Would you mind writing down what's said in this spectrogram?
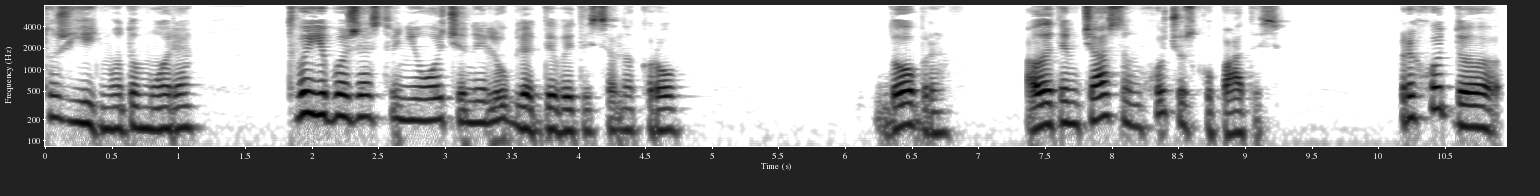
Тож їдьмо до моря. Твої божественні очі не люблять дивитися на кров. Добре, але тим часом хочу скупатись. Приходь до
